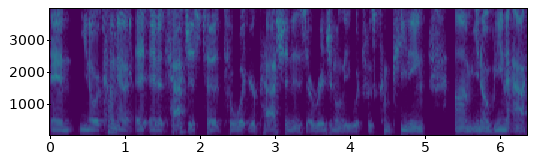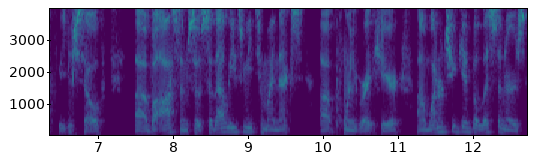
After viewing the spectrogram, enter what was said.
And, you know, it kind of, it, it, attaches to, to what your passion is originally, which was competing, um, you know, being an athlete yourself. Uh, but awesome. So, so that leads me to my next uh, point right here. Uh, why don't you give the listeners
